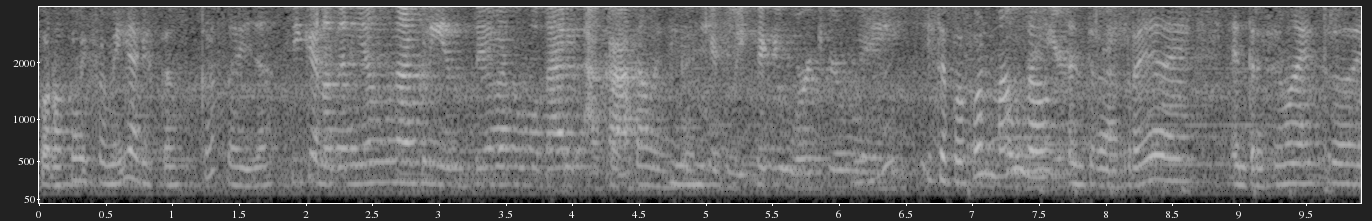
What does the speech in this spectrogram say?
Conozco a mi familia que está en sus casas y ya. sí que no tenían una clientela como tal acá Exactamente. que tuviste que work your way Y se fue formando entre las redes, entre ese maestro de,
